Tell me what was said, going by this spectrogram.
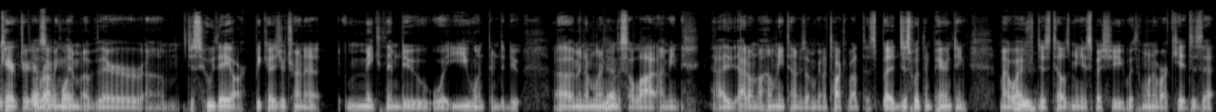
character. You're that's a good robbing them of their um, just who they are because you're trying to make them do what you want them to do. Um, and I'm learning Yeah. this a lot. I mean, I, I don't know how many times I'm going to talk about this, but just within parenting, my wife Mm. just tells me, especially with one of our kids, is that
